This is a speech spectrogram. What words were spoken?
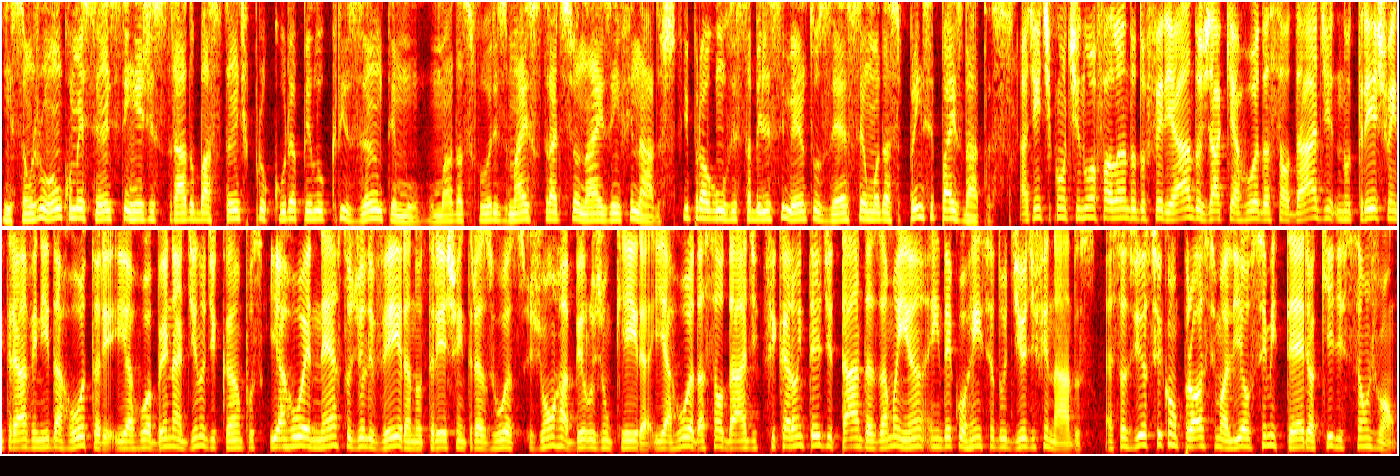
Em São João, comerciantes têm registrado bastante procura pelo crisântemo, uma das flores mais tradicionais em finados. E para alguns estabelecimentos, essa é uma das principais datas. A gente continua falando do feriado, já que a Rua da Saudade, no trecho entre a Avenida Rotary e a Rua Bernardino de Campos e a Rua Ernesto de Oliveira, no trecho entre as ruas João Rabelo Junqueira e a Rua da Saudade, ficarão interditadas amanhã em decorrência do Dia de Finados. Essas vias ficam próximo ali ao cemitério aqui de São João.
